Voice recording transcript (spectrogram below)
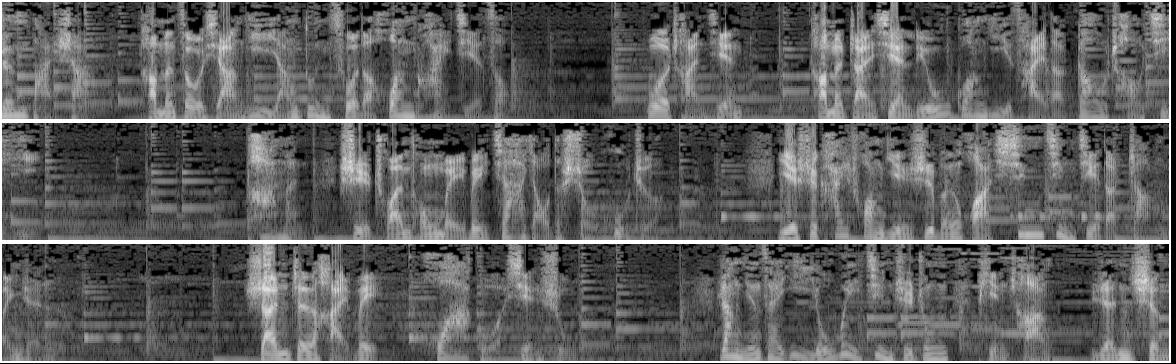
砧板上，他们奏响抑扬顿挫的欢快节奏；锅铲间，他们展现流光溢彩的高超技艺。他们是传统美味佳肴的守护者，也是开创饮食文化新境界的掌门人。山珍海味，花果鲜蔬，让您在意犹未尽之中品尝人生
